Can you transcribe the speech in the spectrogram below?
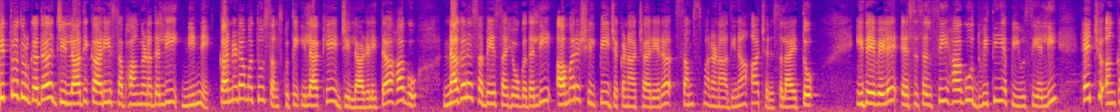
ಚಿತ್ರದುರ್ಗದ ಜಿಲ್ಲಾಧಿಕಾರಿ ಸಭಾಂಗಣದಲ್ಲಿ ನಿನ್ನೆ ಕನ್ನಡ ಮತ್ತು ಸಂಸ್ಕೃತಿ ಇಲಾಖೆ ಜಿಲ್ಲಾಡಳಿತ ಹಾಗೂ ನಗರಸಭೆ ಸಹಯೋಗದಲ್ಲಿ ಅಮರಶಿಲ್ಪಿ ಜಕಣಾಚಾರ್ಯರ ಸಂಸ್ಮರಣಾ ದಿನ ಆಚರಿಸಲಾಯಿತು. ಇದೇ ವೇಳೆ ಎಸ್ಎಸ್ಎಲ್ಸಿ ಹಾಗೂ ದ್ವಿತೀಯ ಪಿಯುಸಿಯಲ್ಲಿ ಹೆಚ್ಚು ಅಂಕ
